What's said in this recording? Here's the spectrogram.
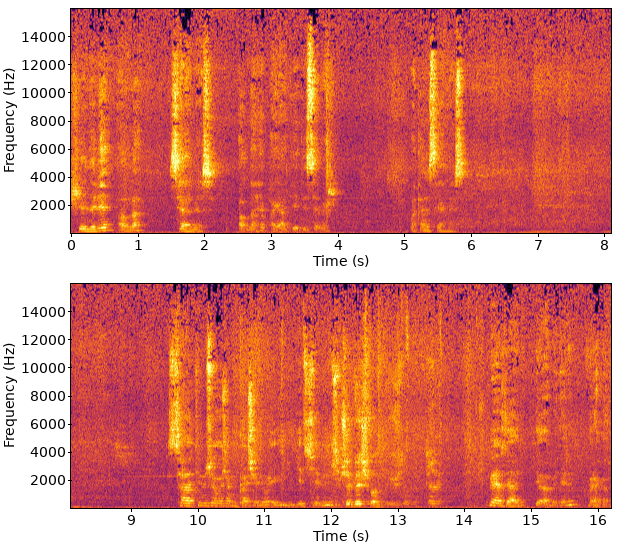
şeyleri Allah sevmez. Allah hep hayatiyeti sever. Vatanı sevmez. Saatimizi hocam kaç yıl yetiştirebiliriz? Üçe beş var. Biraz daha devam edelim, bırakalım.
